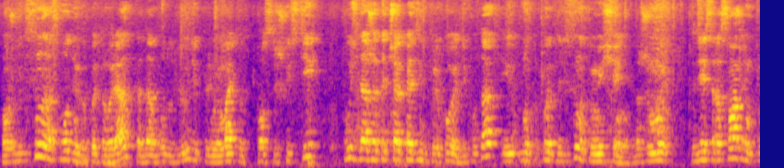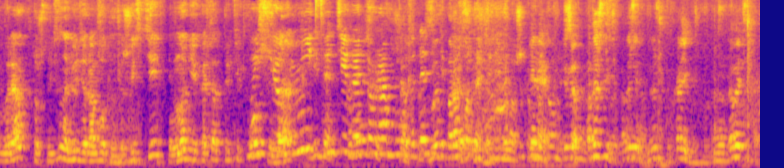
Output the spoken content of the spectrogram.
Может быть, действительно рассмотрим какой-то вариант, когда будут люди принимать вот после шести пусть даже этот человек один приходит, депутат, и ну, какое-то действительно помещение. Потому что мы здесь рассматриваем вариант, то, что действительно люди работают до 6, и многие хотят прийти Вы после, еще да? вникните в эту работу. Подождите, поработайте немножко. Ребят, подождите, подождите, минуточку, коллеги. Э, Давайте так.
